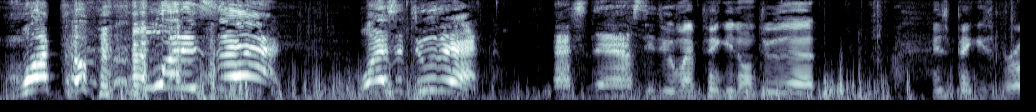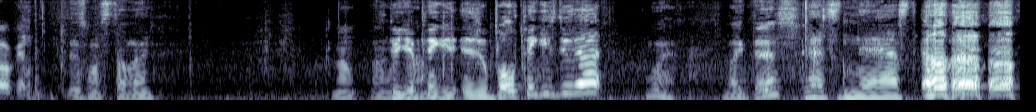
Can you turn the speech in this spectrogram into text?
What the? what is that? Why does it do that? That's nasty, dude. My pinky don't do that. His pinky's broken. This one's still in. No. that Do your pinky? Do both pinkies do that? What? Like this? That's nasty. Look at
